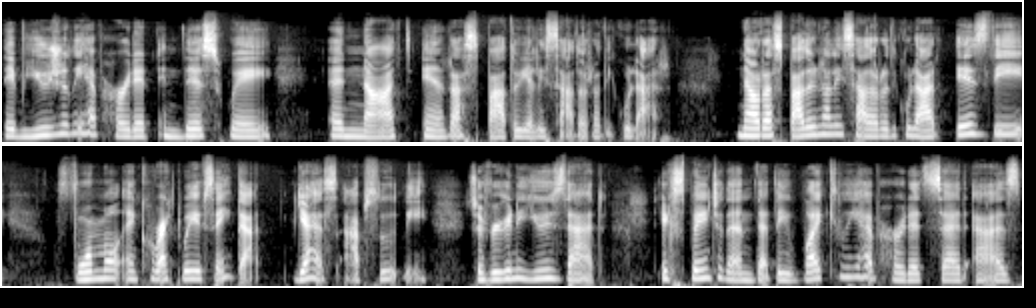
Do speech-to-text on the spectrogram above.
They usually have heard it in this way and not in raspado y alisado radicular. Now, raspado y alisado radicular is the formal and correct way of saying that. Yes, absolutely. So if you're going to use that, explain to them that they likely have heard it said as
